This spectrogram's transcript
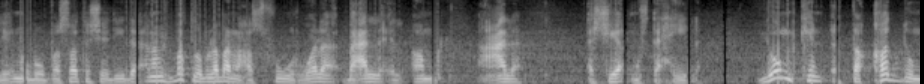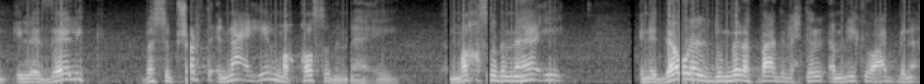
لأنه ببساطة شديدة أنا مش بطلب لبن العصفور ولا بعلق الأمر على أشياء مستحيلة. يمكن التقدم إلى ذلك بس بشرط ان إيه المقاصد النهائية؟ المقصد النهائي إن الدولة اللي دمرت بعد الاحتلال الأمريكي يعاد بناء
